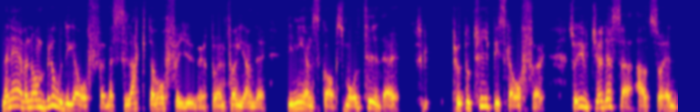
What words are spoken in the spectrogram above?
Men även om blodiga offer med slakt av offerdjuret och en följande gemenskapsmåltid är prototypiska offer så utgör dessa alltså en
